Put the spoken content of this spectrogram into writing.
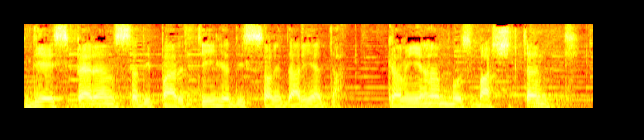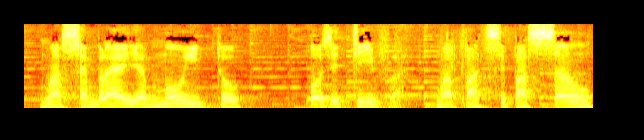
de esperança, de partilha, de solidariedade. Caminhamos bastante, uma assembleia muito positiva, uma participação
